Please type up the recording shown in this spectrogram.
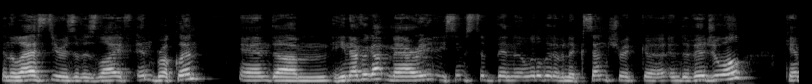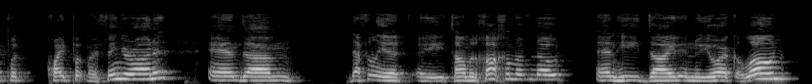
in the last years of his life in Brooklyn. And um, he never got married. He seems to have been a little bit of an eccentric uh, individual. Can't put quite put my finger on it and um, definitely a, a Talmud Chacham of note. And he died in New York alone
